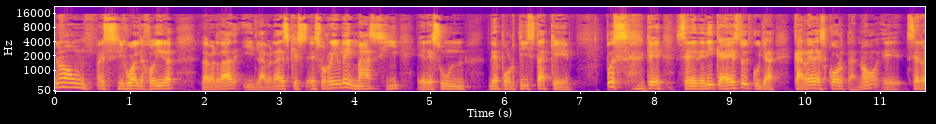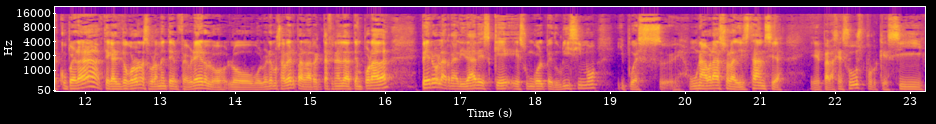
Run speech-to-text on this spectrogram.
no, aún es igual de jodida, la verdad, y la verdad es que es horrible y más si eres un deportista que, pues que se dedica a esto y cuya carrera es corta, ¿no? Eh, se recuperará Tecatito Corona seguramente en febrero, lo, volveremos a ver para la recta final de la temporada, pero la realidad es que es un golpe durísimo y pues eh, un abrazo a la distancia eh, para Jesús porque sí,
